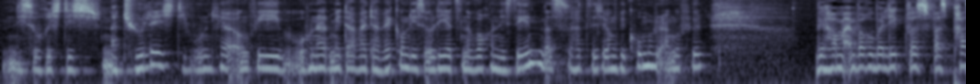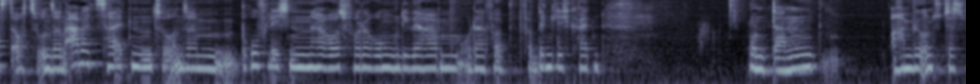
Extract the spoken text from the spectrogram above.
nicht so richtig natürlich. Die wohnen hier irgendwie 100 Meter weiter weg und ich soll die jetzt eine Woche nicht sehen. Das hat sich irgendwie komisch angefühlt. Wir haben einfach überlegt, was, was passt auch zu unseren Arbeitszeiten, zu unseren beruflichen Herausforderungen, die wir haben oder Ver Verbindlichkeiten. Und dann haben wir uns das,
